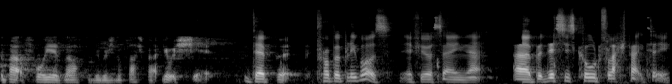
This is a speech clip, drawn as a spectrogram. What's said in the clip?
about four years after the original Flashback. It was shit. There but, probably was, if you're saying that. Uh, but this is called Flashback 2.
